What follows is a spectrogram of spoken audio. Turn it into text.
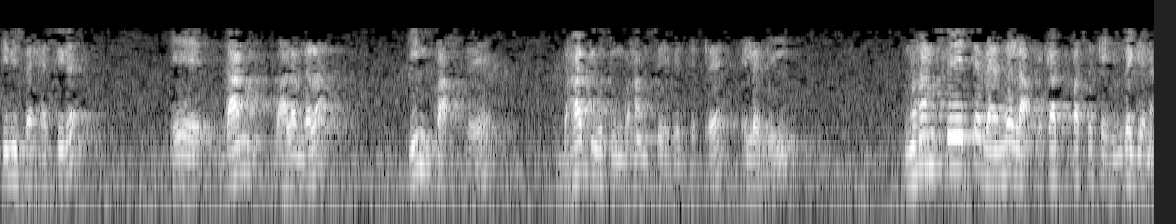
පිනිස හැසිර ඒ දන් වළඳලා ඉන් පස්සේ භාග්‍යවතුන් වහන්සේ වෙතට එළවි උන්වහන්සේට වැඳලා එකත් පසක හිඳගෙන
